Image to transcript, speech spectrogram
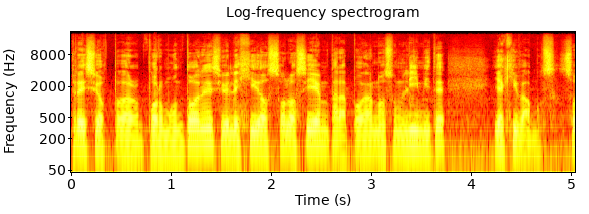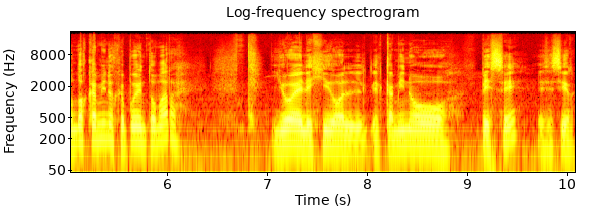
precios por, montones, yo he elegido solo 100 para ponernos un límite y aquí vamos. Son dos caminos que pueden tomar. Yo he elegido el, el camino PC, es decir,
